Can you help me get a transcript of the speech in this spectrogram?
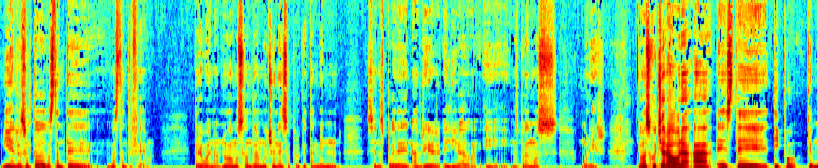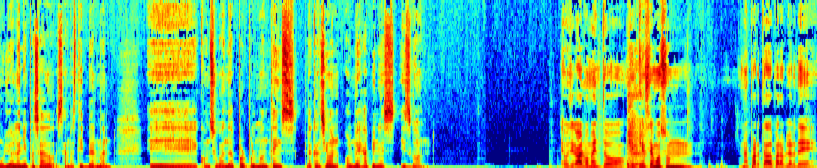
y el resultado es bastante, bastante feo. Pero bueno, no vamos a ahondar mucho en eso porque también se nos puede abrir el hígado y nos podemos morir. Vamos a escuchar ahora a este tipo que murió el año pasado, se llama Steve Berman, eh, con su banda Purple Mountains, la canción All My Happiness Is Gone. Hemos llegado al momento en que hacemos un, un apartado para hablar de,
